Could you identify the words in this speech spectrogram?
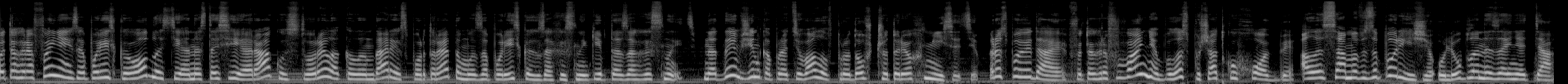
Фотографиня із Запорізької області Анастасія Ракус створила календар із портретами запорізьких захисників та захисниць. Над ним жінка працювала впродовж чотирьох місяців. Розповідає, фотографування було спочатку хобі, але саме в Запоріжжі улюблене заняття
